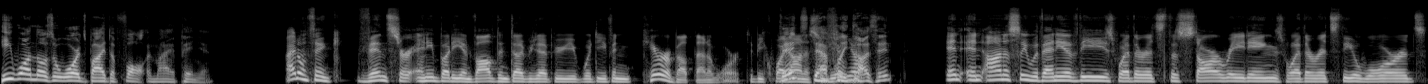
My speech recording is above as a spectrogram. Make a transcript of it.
he won those awards by default, in my opinion. I don't think Vince or anybody involved in WWE would even care about that award, to be quite Vince honest. Definitely you know, doesn't. And and honestly, with any of these, whether it's the star ratings, whether it's the awards,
